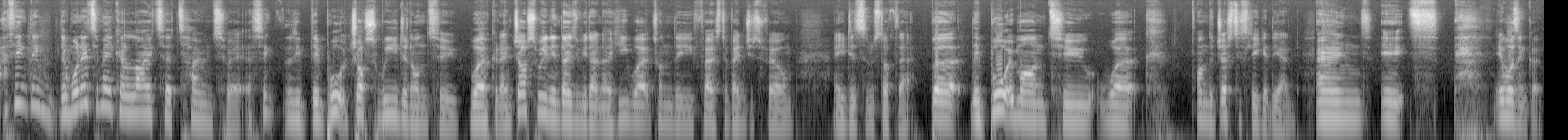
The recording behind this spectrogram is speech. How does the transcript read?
I think they, they wanted to make a lighter tone to it. I think they, they brought Joss Whedon on to work on it. And Joss Whedon, those of you don't know, he worked on the first Avengers film and he did some stuff there. But they brought him on to work on the Justice League at the end. And it's it wasn't good.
